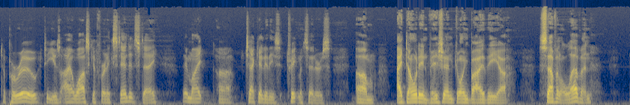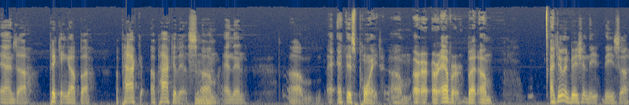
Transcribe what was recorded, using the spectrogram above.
to Peru to use ayahuasca for an extended stay. They might uh, check into these treatment centers. Um, I don't envision going by the uh, 7-Eleven and uh, picking up a, a pack a pack of this, um, and then um, at this point um, or, or, or ever. But um, I do envision the, these uh,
